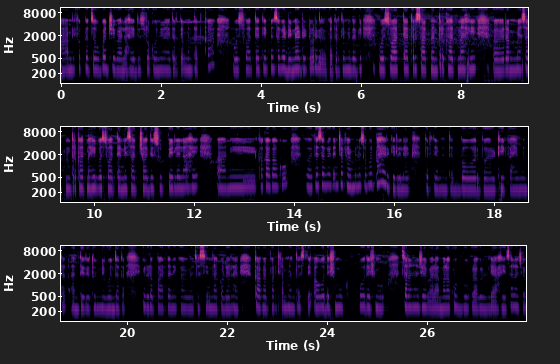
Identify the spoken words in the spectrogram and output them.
आम्ही आम्ही फक्त चौघंच जेवायला आहे दुसरं कोणी नाही. तर ते म्हणतात का वसवात्या ते पण सगळे डिनर डेटवर गेलं का? तर ते म्हणतात की वसवात्या तर सात नंतर खात नाही रम्या सात नंतर खात नाही वसवात्यांनी सातच्या आधी सूप पेलेलं आहे आणि काका काकू ते सगळे त्यांच्या फॅमिलीसोबत बाहेर गेलेले आहेत. तर ते म्हणतात बर बर ठीक आहे म्हणतात आणि ते तिथून निघून जातात. इकडं पार्थ आणि काव्याचा सीन दाखवलेला आहे. काव्या पार्थला म्हणत असते अहो देशमुख हो देशमुख चला ना जेवायला. मला खूप भूक लागलेली आहे. चला जेव.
